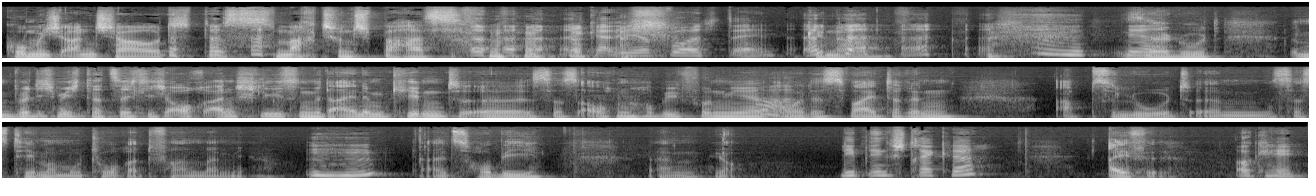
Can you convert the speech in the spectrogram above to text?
komisch anschaut, das macht schon Spaß. Kann ich mir vorstellen. Genau. Sehr gut. Ähm, würde ich mich tatsächlich auch anschließen. Mit einem Kind äh, ist das auch ein Hobby von mir, ah. aber des Weiteren absolut ähm, ist das Thema Motorradfahren bei mir. Mhm. Als Hobby, ähm, ja. Lieblingsstrecke? Eifel. Okay.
